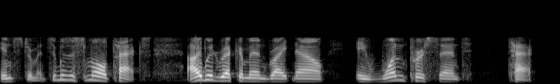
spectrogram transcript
instruments. It was a small tax. I would recommend right now a 1% tax.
